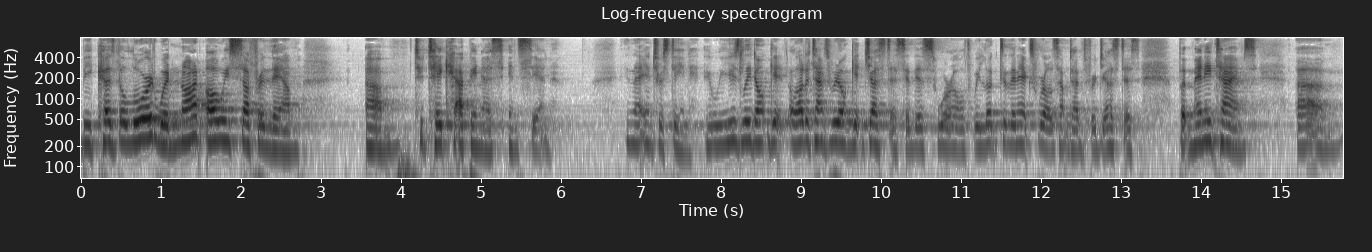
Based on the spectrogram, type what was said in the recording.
Because the Lord would not always suffer them um, to take happiness in sin. Isn't that interesting? We usually don't get, a lot of times we don't get justice in this world. We look to the next world sometimes for justice. But many times um,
